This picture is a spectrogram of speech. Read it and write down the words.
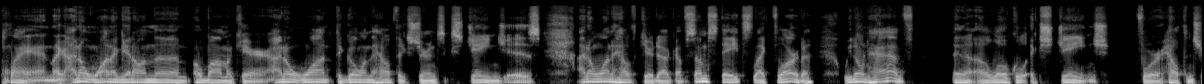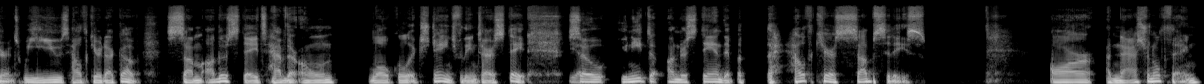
plan. Like, I don't want to get on the Obamacare. I don't want to go on the health insurance exchanges. I don't want healthcare.gov. Some states, like Florida, we don't have a, a local exchange for health insurance. We use healthcare.gov. Some other states have their own local exchange for the entire state. Yeah. So you need to understand it. But the healthcare subsidies are a national thing.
